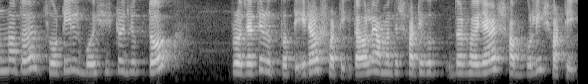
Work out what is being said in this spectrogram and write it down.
উন্নত, জটিল, বৈশিষ্ট্যযুক্ত প্রজাতির উৎপত্তি, এটাও সঠিক। তাহলে আমাদের সঠিক উত্তর হয়ে যাবে সবগুলি সঠিক।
